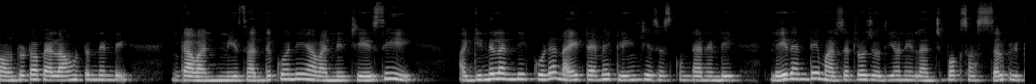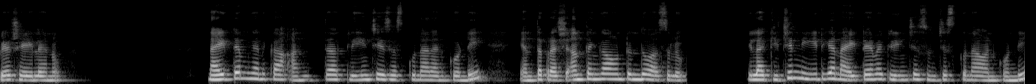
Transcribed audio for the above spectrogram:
కౌంటర్ టాప్ ఎలా ఉంటుందండి? ఇంకా అవన్నీ సర్దుకొని అవన్నీ చేసి ఆ గిన్నెలన్నీ కూడా నైట్ టైమే క్లీన్ చేసేసుకుంటానండి. లేదంటే మరుసటి రోజు ఉదయం నేను లంచ్ బాక్స్ అస్సలు ప్రిపేర్ చేయలేను. నైట్ టైం కనుక అంత క్లీన్ చేసేసుకున్నాను అనుకోండి ఎంత ప్రశాంతంగా ఉంటుందో అసలు. ఇలా కిచెన్ నీట్గా నైట్ టైమే క్లీన్ చేసి ఉంచేసుకున్నాం అనుకోండి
